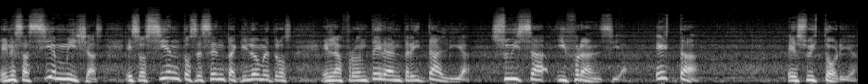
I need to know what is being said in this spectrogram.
en esas 100 millas, esos 160 kilómetros en la frontera entre Italia, Suiza y Francia. Esta es su historia.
